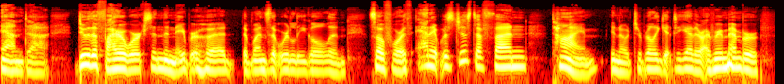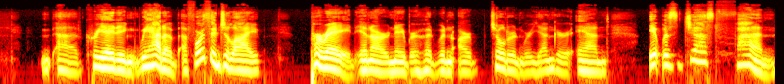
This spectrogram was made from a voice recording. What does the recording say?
and uh, do the fireworks in the neighborhood the ones that were legal and so forth. And it was just a fun time you know to really get together. I remember uh, creating we had a, a fourth of july parade in our neighborhood when our children were younger and it was just fun.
